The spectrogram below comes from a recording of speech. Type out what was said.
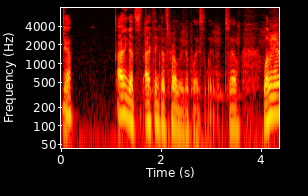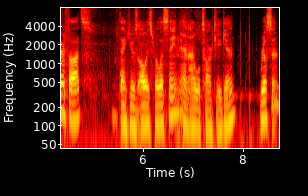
Yeah. I think that's I think that's probably a good place to leave it. So, let me know your thoughts. Thank you as always for listening and I will talk to you again real soon.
